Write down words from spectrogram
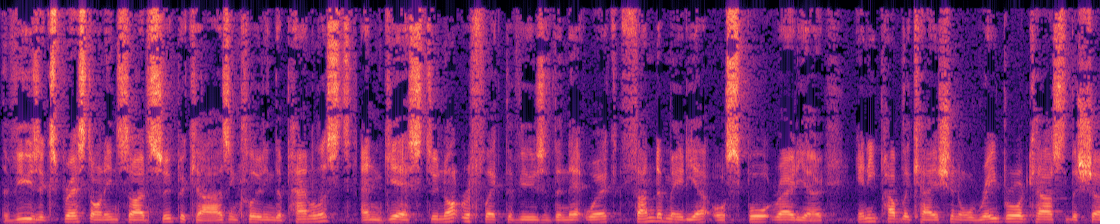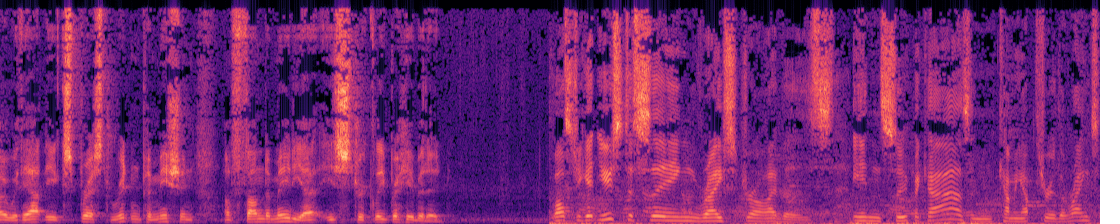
The views expressed on Inside Supercars, including the panelists and guests, do not reflect the views of the network, Thunder Media, or Sport Radio. Any publication or rebroadcast of the show without the expressed written permission of Thunder Media is strictly prohibited. Whilst you get used to seeing race drivers in supercars and coming up through the ranks,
